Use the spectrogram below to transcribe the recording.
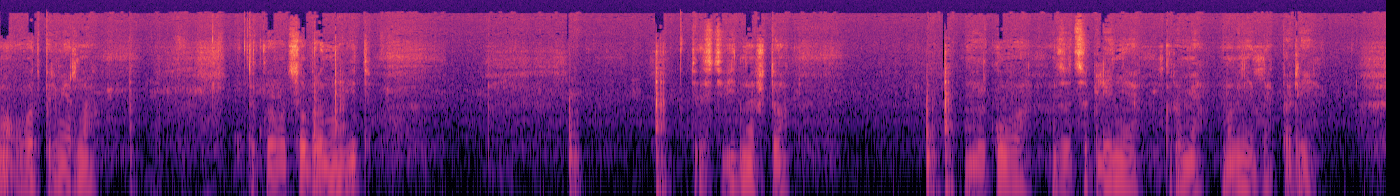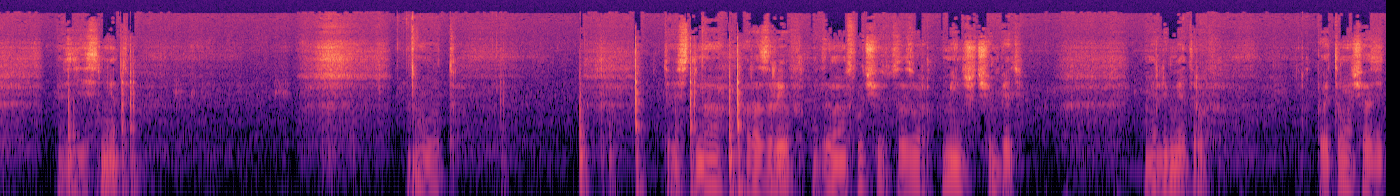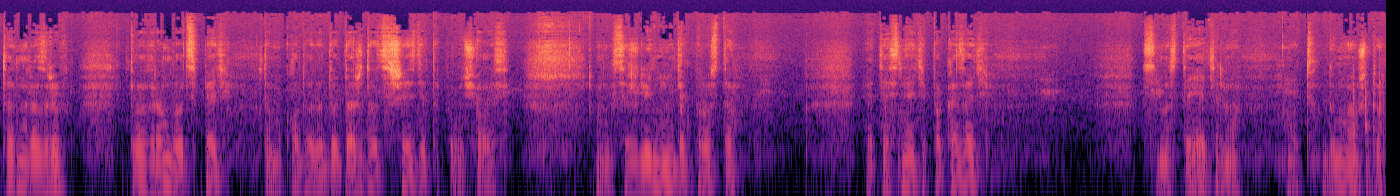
Ну, вот примерно такой вот собранный вид. То есть видно, что никакого зацепления, кроме магнитных полей, здесь нет. Вот. То есть на разрыв, в данном случае зазор меньше, чем 5 миллиметров. Поэтому сейчас где-то на разрыв килограмм 25, там около даже 26 где-то получалось. Но, к сожалению, не так просто это снять и показать самостоятельно. Вот, думаю, что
